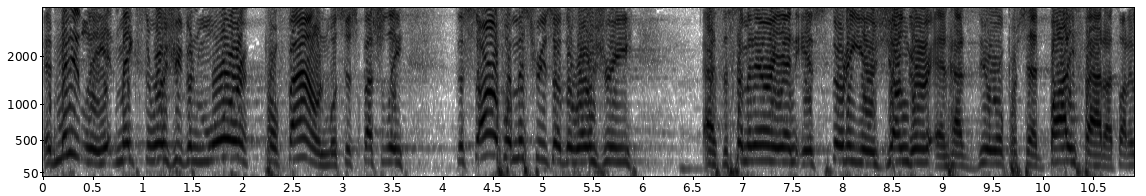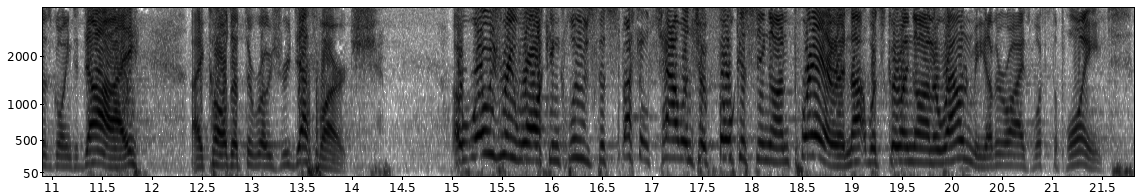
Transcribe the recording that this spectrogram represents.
Admittedly, it makes the rosary even more profound, most especially the sorrowful mysteries of the rosary as the seminarian is 30 years younger and has 0% body fat, I thought I was going to die. I called it the Rosary Death March. A rosary walk includes the special challenge of focusing on prayer and not what's going on around me. Otherwise, what's the point?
